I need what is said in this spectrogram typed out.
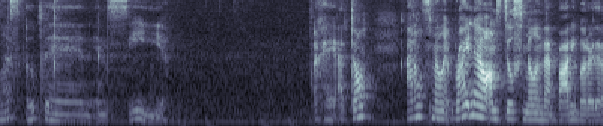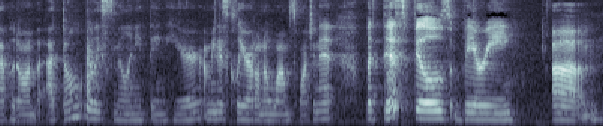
Let's open and see. Okay, I don't, I don't smell it. Right now, I'm still smelling that body butter that I put on, but I don't really smell anything here. I mean, it's clear. I don't know why I'm swatching it. But this feels very, um,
